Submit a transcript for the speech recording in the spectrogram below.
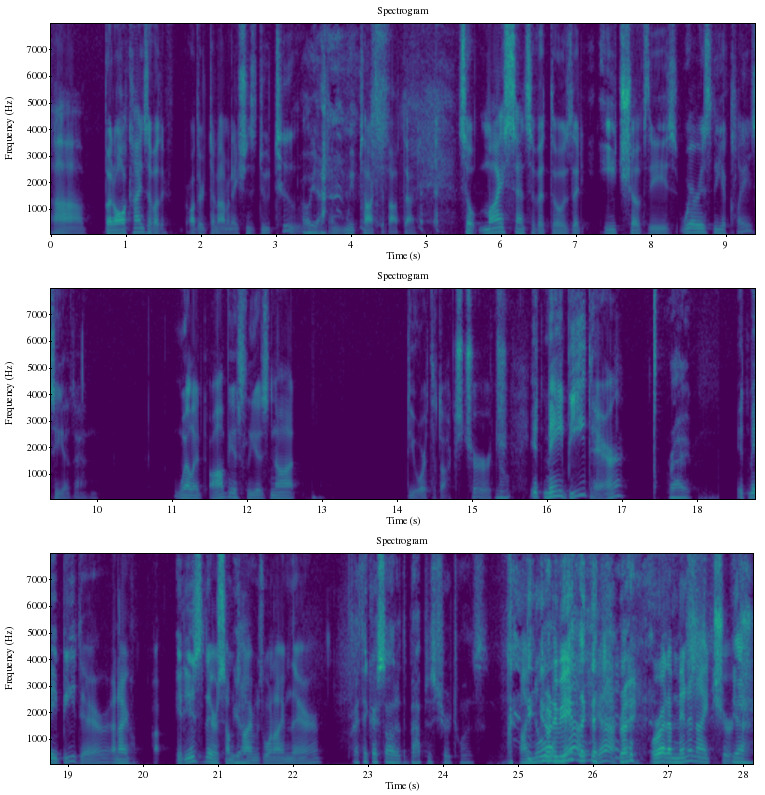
Uh, but all kinds of other other denominations do too. Oh, yeah. and we've talked about that. So my sense of it, though, is that each of these. Where is the ecclesia then? Well, it obviously is not the Orthodox Church. No. It may be there. Right. It may be there, and I. uh, It is there sometimes when I'm there. I think I saw it at the Baptist church once. I know. know what I mean? Yeah, Like the- yeah. right? Or at a Mennonite church. Yeah.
